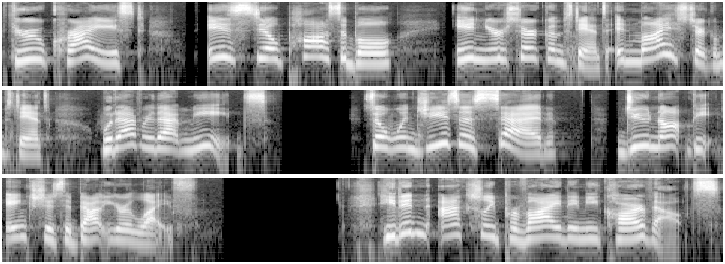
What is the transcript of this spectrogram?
through Christ is still possible in your circumstance, in my circumstance, whatever that means. So when Jesus said, Do not be anxious about your life, he didn't actually provide any carve outs.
